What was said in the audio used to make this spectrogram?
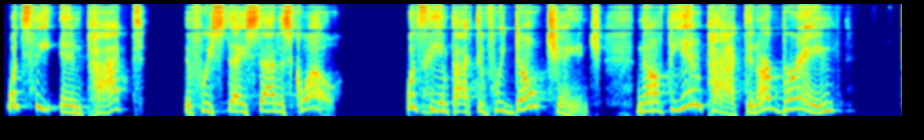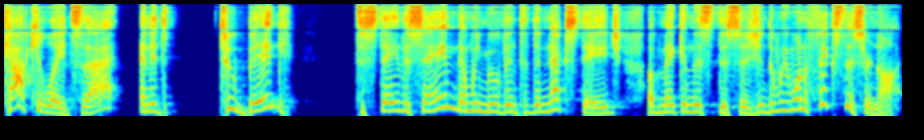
What's the impact if we stay status quo? What's right. the impact if we don't change? Now, if the impact in our brain calculates that and it's too big to stay the same, then we move into the next stage of making this decision. Do we want to fix this or not?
